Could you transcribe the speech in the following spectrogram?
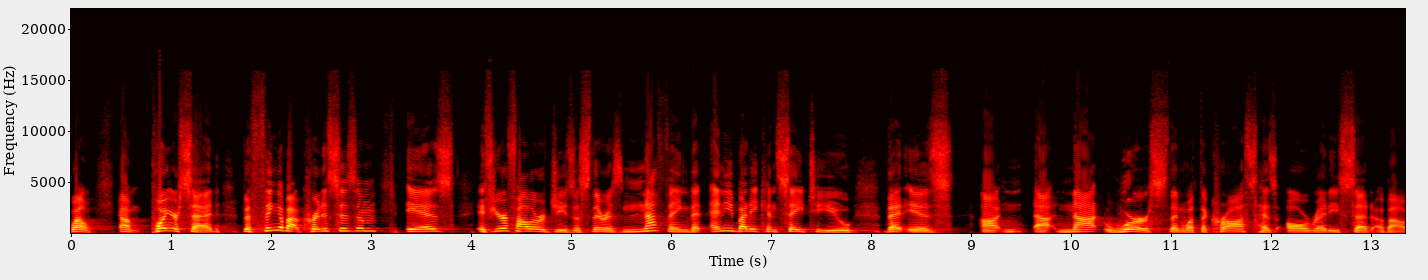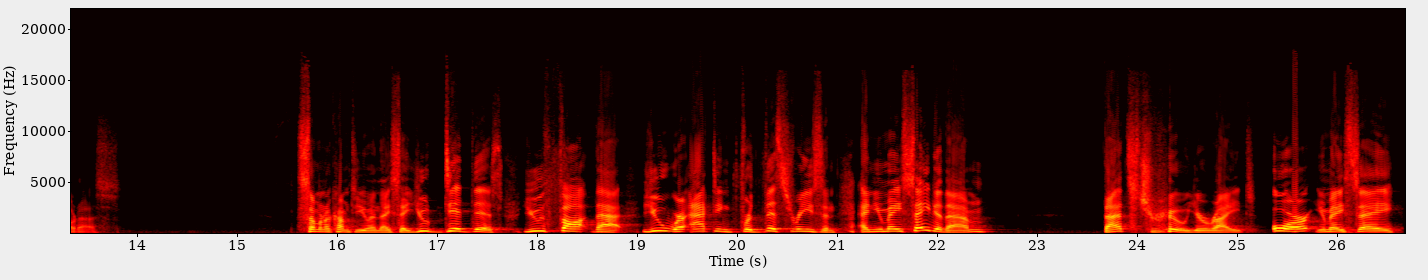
Well, um, Poirier said the thing about criticism is if you're a follower of Jesus, there is nothing that anybody can say to you that is uh, uh, not worse than what the cross has already said about us. Someone will come to you and they say, You did this, you thought that, you were acting for this reason. And you may say to them, That's true, you're right. Or you may say,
